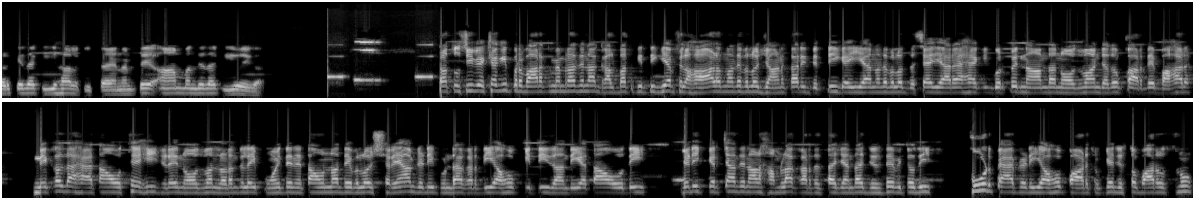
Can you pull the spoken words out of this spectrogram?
ਲੜਕੇ ਦਾ ਕੀ ਹਾਲ ਕੀਤਾ ਇਹਨਾਂ ਨੇ ਤੇ ਆਮ ਬੰਦੇ ਦਾ ਕੀ ਹੋਏਗਾ। ਤਾਂ ਤੁਸੀਂ ਵੇਖਿਆ ਕਿ ਪਰਿਵਾਰਕ ਮੈਂਬਰਾਂ ਦੇ ਨਾਲ ਗੱਲਬਾਤ ਕੀਤੀ ਗਈ ਹੈ। ਫਿਲਹਾਲ ਉਹਨਾਂ ਦੇ ਵੱਲੋਂ ਜਾਣਕਾਰੀ ਦਿੱਤੀ ਗਈ ਹੈ। ਉਹਨਾਂ ਦੇ ਵੱਲੋਂ ਦੱਸਿਆ ਜਾ ਰਿਹਾ ਹੈ ਕਿ ਗੁਰਪ੍ਰੀਤ ਨਾਮ ਦਾ ਨੌਜਵਾਨ ਜਦੋਂ ਘਰ ਦੇ ਬਾਹਰ ਨਿਕਲਦਾ ਹੈ, ਤਾਂ ਉੱਥੇ ਹੀ ਜਿਹੜੇ ਨੌਜਵਾਨ ਲੜਨ ਦੇ ਲਈ ਪਹੁੰਚਦੇ ਨੇ, ਤਾਂ ਉਹਨਾਂ ਦੇ ਵੱਲੋਂ ਸ਼ਰੇਆਮ ਜਿਹੜੀ ਗੁੰਡਾਗਰਦੀ ਆ, ਉਹ ਕੀਤੀ ਜਾਂਦੀ ਹੈ, ਤਾਂ ਉਹਦੀ ਜਿਹੜੀ ਕਿਰਚਾਂ ਦੇ ਨਾਲ ਹਮਲਾ ਕਰ ਦਿੱਤਾ ਜਾਂਦਾ, ਜਿਸ ਦੇ ਵਿੱਚ ਉਹਦੀ ਫੂਡ ਪੈਪ ਜਿਹੜੀ ਆ, ਉਹ ਪਾੜ ਚੁੱਕੀ ਹੈ, ਜਿਸ ਤੋਂ ਬਾਅਦ ਉਸ ਨੂੰ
